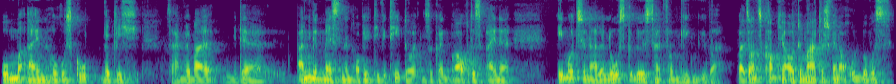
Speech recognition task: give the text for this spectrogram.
um ein Horoskop wirklich, sagen wir mal, mit der angemessenen Objektivität deuten zu können, braucht es eine emotionale Losgelöstheit vom Gegenüber. Weil sonst kommt ja automatisch, wenn auch unbewusst,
